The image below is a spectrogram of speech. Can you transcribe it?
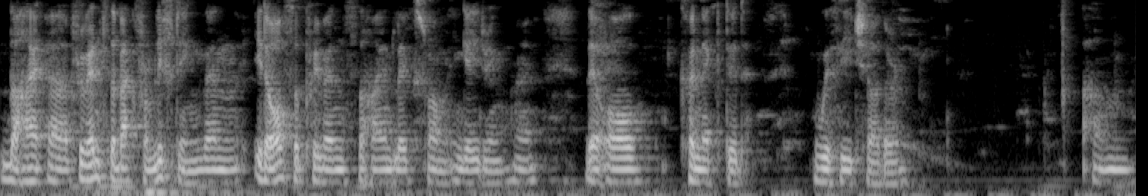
the uh, prevents the back from lifting, then it also prevents the hind legs from engaging. Right? They're all connected with each other. Um,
